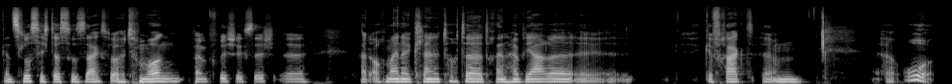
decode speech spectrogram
ganz lustig, dass du sagst, weil heute Morgen beim Frühstückstisch äh, hat auch meine kleine Tochter dreieinhalb Jahre äh, gefragt, ähm, äh, oh,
